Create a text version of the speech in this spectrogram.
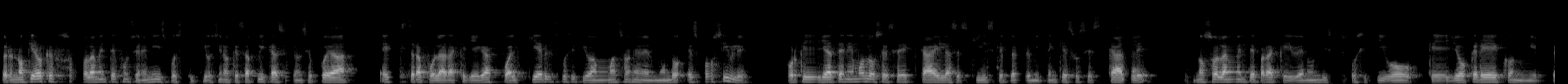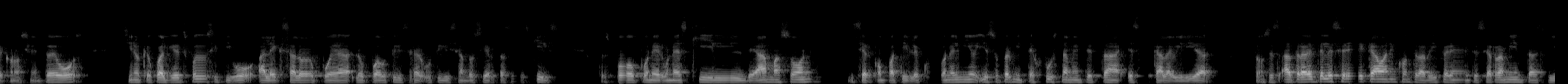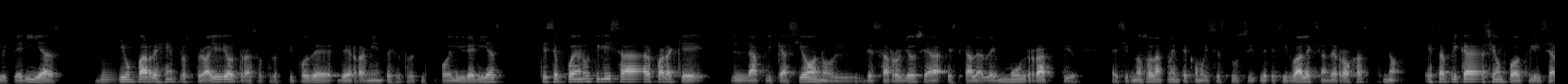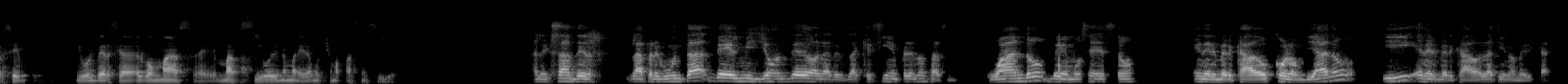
pero no quiero que solamente funcione mi dispositivo, sino que esa aplicación se pueda extrapolar a que llegue a cualquier dispositivo Amazon en el mundo, es posible, porque ya tenemos los SDK y las skills que permiten que eso se escale, no solamente para que viva en un dispositivo que yo cree con mi reconocimiento de voz, sino que cualquier dispositivo Alexa lo pueda, lo pueda utilizar utilizando ciertas skills. Entonces puedo poner una skill de Amazon y ser compatible con el mío y eso permite justamente esta escalabilidad. Entonces, a través del SDK van a encontrar diferentes herramientas, librerías, di un par de ejemplos, pero hay otras, otros tipos de, de herramientas y otro tipo de librerías que se pueden utilizar para que la aplicación o el desarrollo sea escalable muy rápido. Es decir, no solamente, como dices tú, le sirva a Alexander Rojas, sino esta aplicación puede utilizarse y volverse algo más eh, masivo de una manera mucho más sencilla. Alexander, la pregunta del millón de dólares, la que siempre nos hacen. ¿Cuándo vemos esto en el mercado colombiano y en el mercado latinoamericano?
